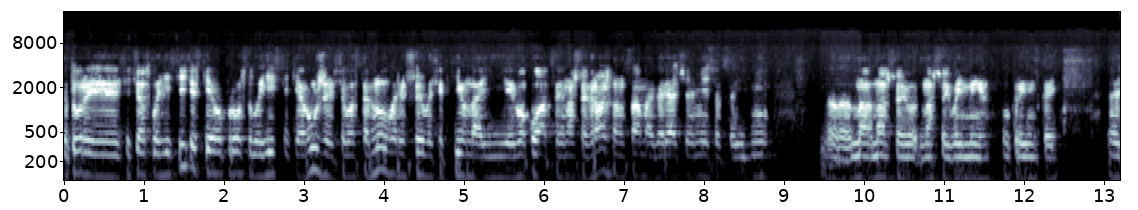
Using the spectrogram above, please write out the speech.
который сейчас логистические вопросы, логистики оружия и всего остального решил эффективно и эвакуации наших граждан самые горячие месяцы и дни э, на нашей, нашей войны украинской. Э,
